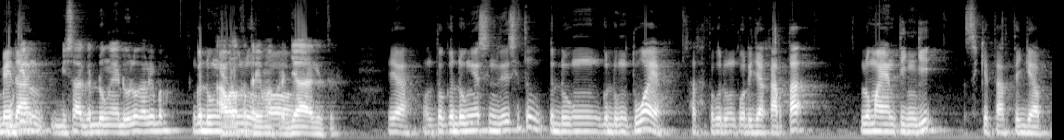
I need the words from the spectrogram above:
Beda Mungkin bisa gedungnya dulu kali bang? gedungnya Awal dulu. keterima Oh, kerja gitu. Ya, untuk gedungnya sendiri sih itu gedung gedung tua ya. Salah satu gedung tua di Jakarta. Lumayan tinggi, sekitar 32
